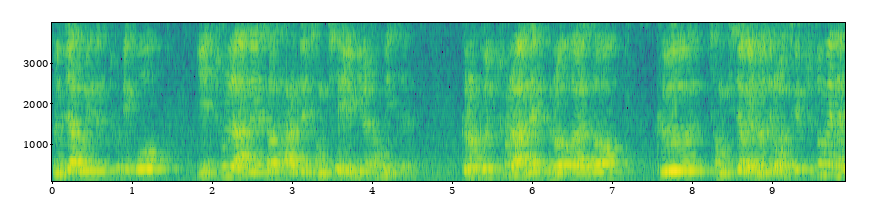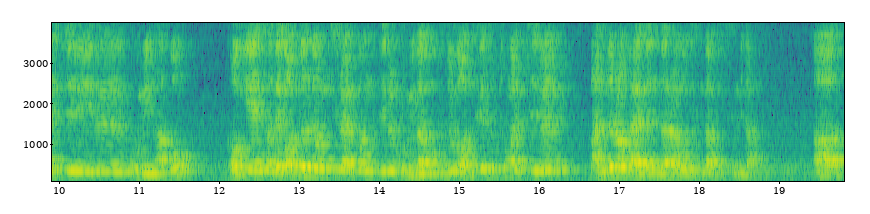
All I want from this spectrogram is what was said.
존재하고 있는 tool이고 이 tool 안에서 사람들이 정치의 얘기를 하고 있어요. 그럼 그 툴 안에 들어가서 그 정치적 에너지를 어떻게 추동해낼지를 고민하고 거기에서 내가 어떤 정치를 할 건지를 고민하고 그들과 어떻게 소통할지를 만들어 가야 된다라고 생각했습니다. 아,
